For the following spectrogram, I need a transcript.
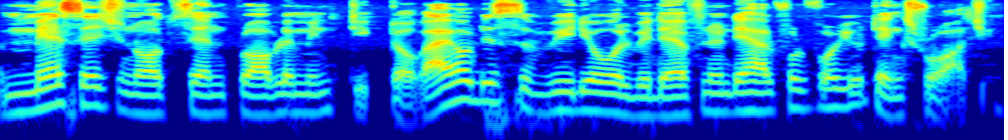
message not send problem in tiktok. I hope this video will be definitely helpful for you. Thanks for watching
